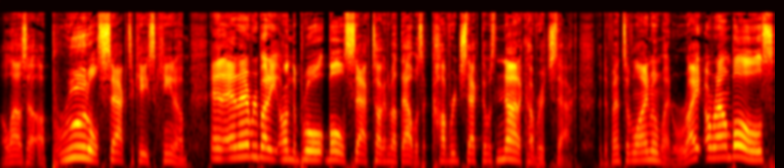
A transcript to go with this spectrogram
allows a, a brutal sack to Case Keenum, and and everybody on the Bolles sack talking about that was a coverage sack. That was not a coverage sack. The defensive lineman went right around Bolles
